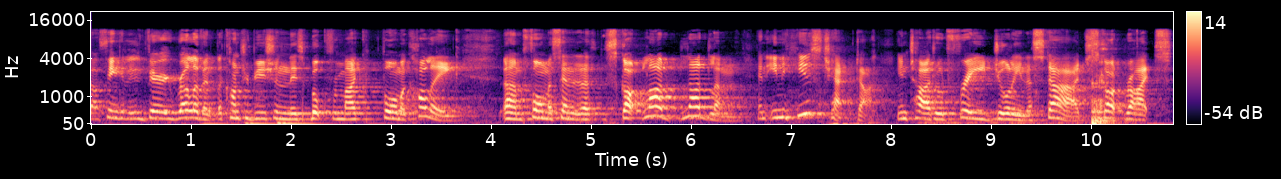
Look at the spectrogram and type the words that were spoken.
I think it is very relevant, the contribution in this book from my former colleague, um, former Senator Scott Lud Ludlam, and in his chapter entitled Free Julian Assange, Scott writes,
